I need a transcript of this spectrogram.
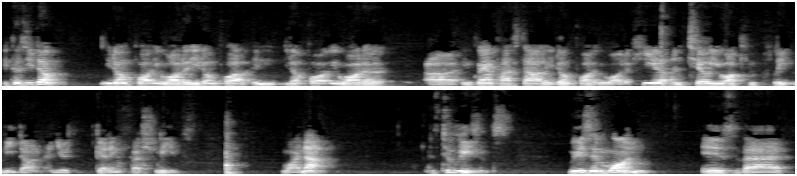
because you don't. You don't pour out your water. You don't pour out in, you don't pour out your water uh, in grandpa style, you don't pour out your water here until you are completely done and you're getting fresh leaves. Why not? There's two reasons. Reason one is that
